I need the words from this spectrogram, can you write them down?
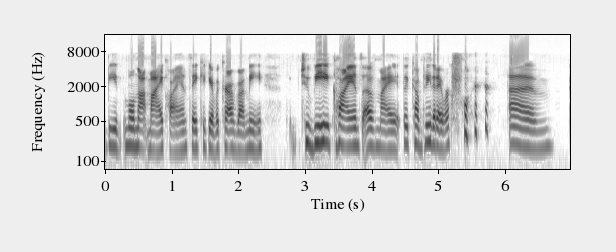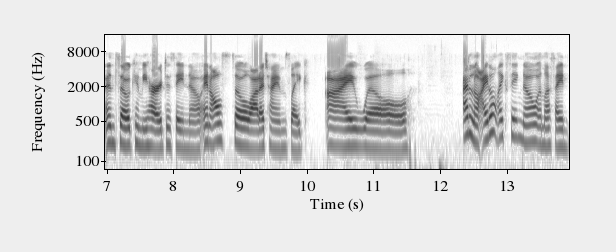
be well, not my clients. They could give a crap about me to be clients of my the company that I work for. um, and so it can be hard to say no. And also a lot of times, like I will, I don't know, I don't like saying no unless I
